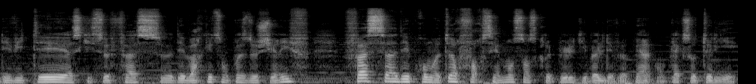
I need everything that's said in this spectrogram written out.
d'éviter à ce qu'il se fasse débarquer de son poste de shérif face à des promoteurs forcément sans scrupules qui veulent développer un complexe hôtelier.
